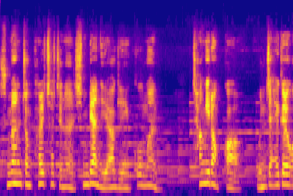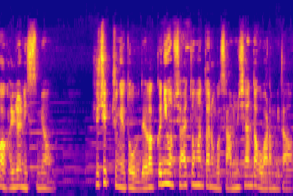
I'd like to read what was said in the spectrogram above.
수면 중 펼쳐지는 신비한 이야기인 꿈은 창의력과 문제 해결과 관련이 있으며 휴식 중에도 뇌가 끊임없이 활동한다는 것을 암시한다고 말합니다.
